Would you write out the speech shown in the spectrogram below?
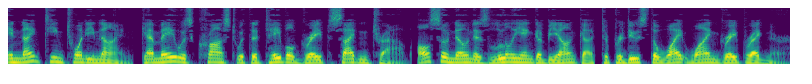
In 1929, Gamay was crossed with the table grape Seidentraube also known as Luglienga bianca to produce the white wine grape Regner.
